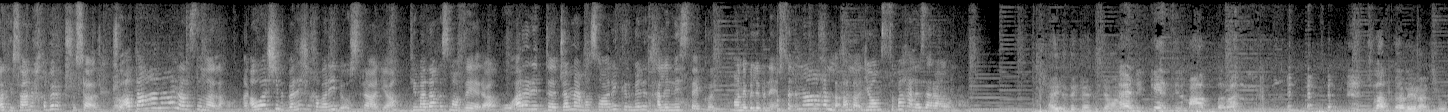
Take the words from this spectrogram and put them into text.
okay so أنا خبرك شو صار. شو قطعنا؟ لوصلنا لهون أول شيء بتبلش الخبرية بأستراليا. في مدام اسمها فيرا وقررت تجمع مصاري كرمال تخلي الناس تاكل. هون بلبنان. وصلنا هلأ. هلأ اليوم الصبح على زرعون. هيدي دكانتك يا مدام. هذه كانت المعطرة. تفضل خلينا نشوف.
